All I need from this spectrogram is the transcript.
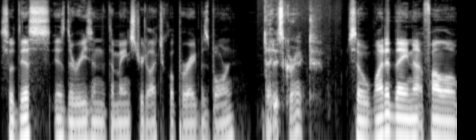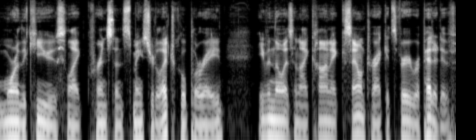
So this is the reason that the Main Street Electrical Parade was born. That is correct. So why did they not follow more of the cues? Like, for instance, Main Street Electrical Parade, even though it's an iconic soundtrack, it's very repetitive.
